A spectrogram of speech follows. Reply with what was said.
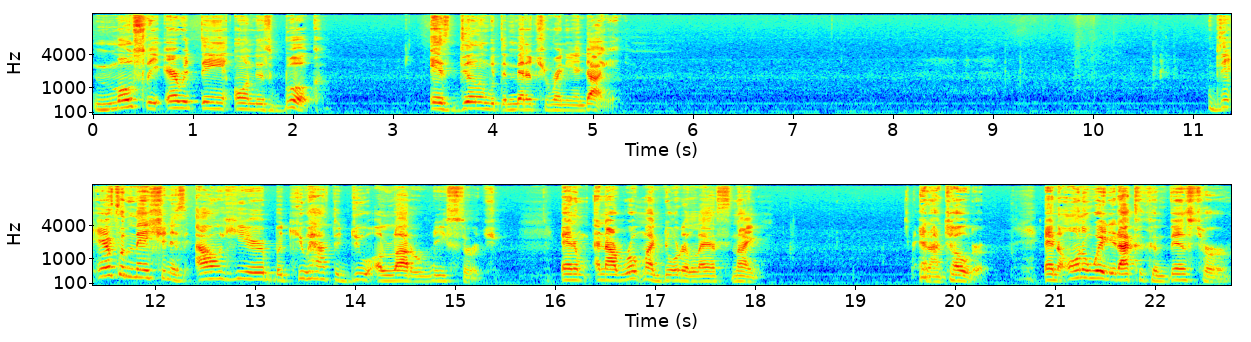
mostly everything on this book is dealing with the Mediterranean diet. The information is out here, but you have to do a lot of research. And, and I wrote my daughter last night and I told her. And the only way that I could convince her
